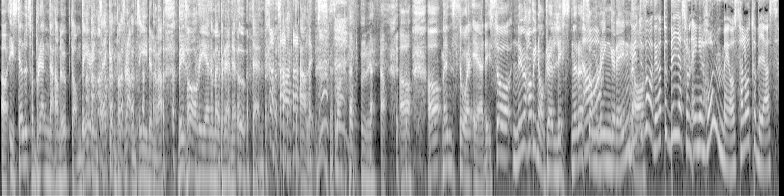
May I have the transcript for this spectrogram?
Ja, istället så brände han upp dem. Det är en tecken på framtiden. Va? Bevara genom att bränna upp den. Tack Alex. Svart potpurri. Ja, ja, ja, men så är det. Så nu har vi några lyssnare som ringer in. Vet Ja. du vad, vi har Tobias från Ängelholm med oss. Hallå Tobias.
